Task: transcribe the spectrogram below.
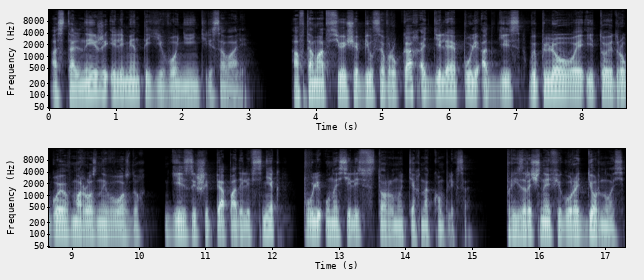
Остальные же элементы его не интересовали. Автомат все еще бился в руках, отделяя пули от гильз, выплевывая и то, и другое в морозный воздух. Гильзы шипя падали в снег, Пули уносились в сторону технокомплекса. Призрачная фигура дернулась.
